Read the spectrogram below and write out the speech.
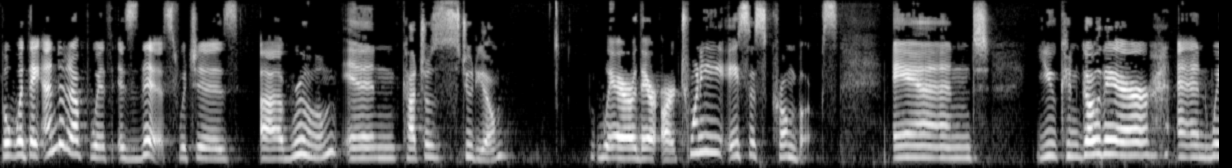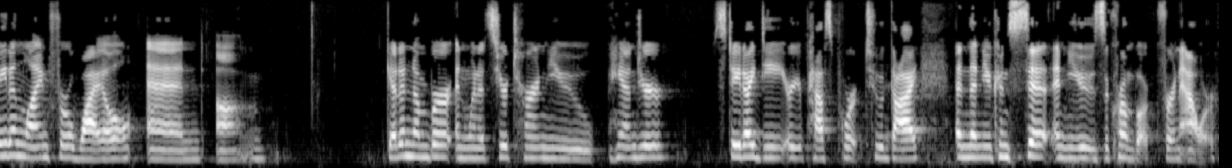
but what they ended up with is this, which is a room in Kcho's studio where there are 20 Asus Chromebooks. And you can go there and wait in line for a while and um, get a number, and when it's your turn, you hand your state ID or your passport to a guy, and then you can sit and use the Chromebook for an hour.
